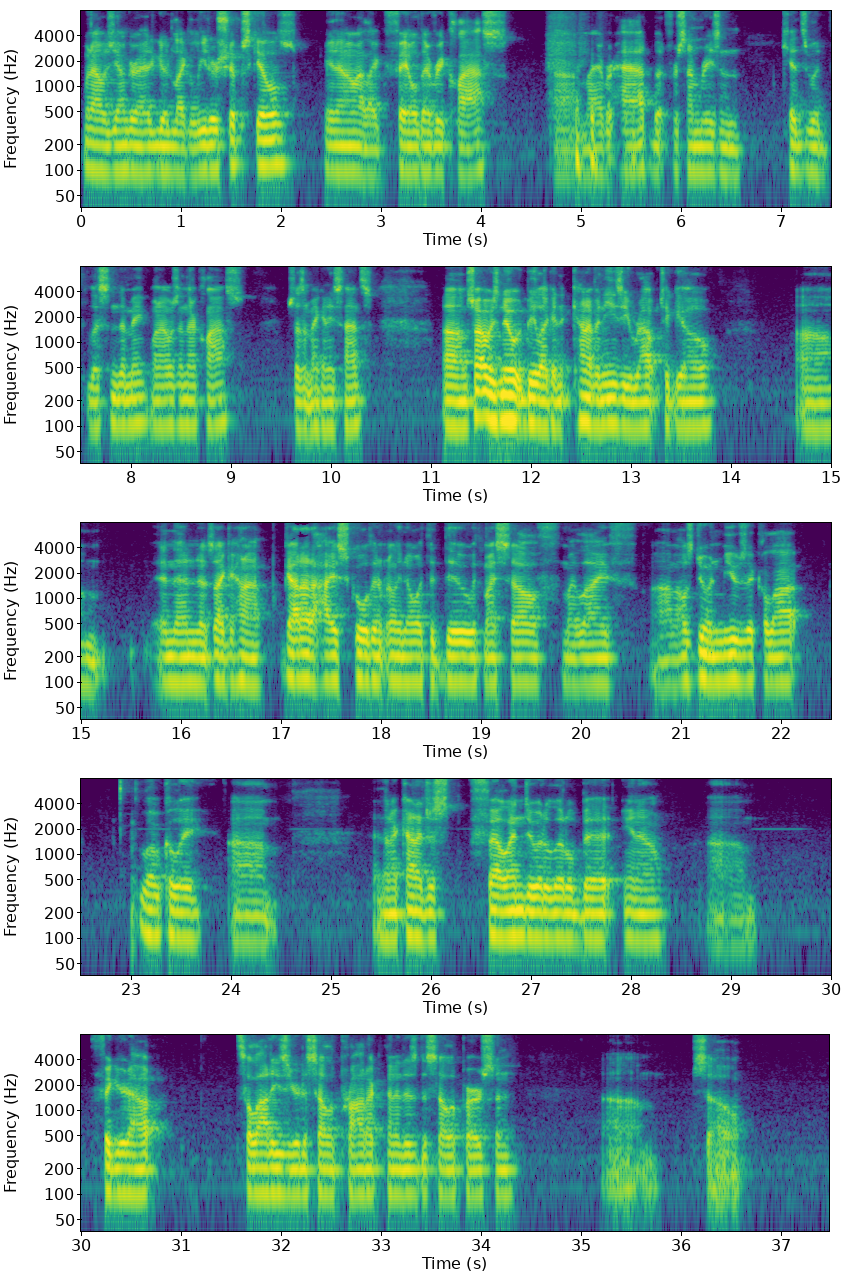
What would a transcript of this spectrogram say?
when I was younger I had good like leadership skills. You know, I like failed every class um, I ever had, but for some reason, kids would listen to me when I was in their class, which doesn't make any sense. Um, so I always knew it would be like a kind of an easy route to go. Um, and then as I kind of got out of high school, didn't really know what to do with myself, my life. Um, I was doing music a lot locally, um, and then I kind of just fell into it a little bit. You know, um, figured out it's a lot easier to sell a product than it is to sell a person. Um, so,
